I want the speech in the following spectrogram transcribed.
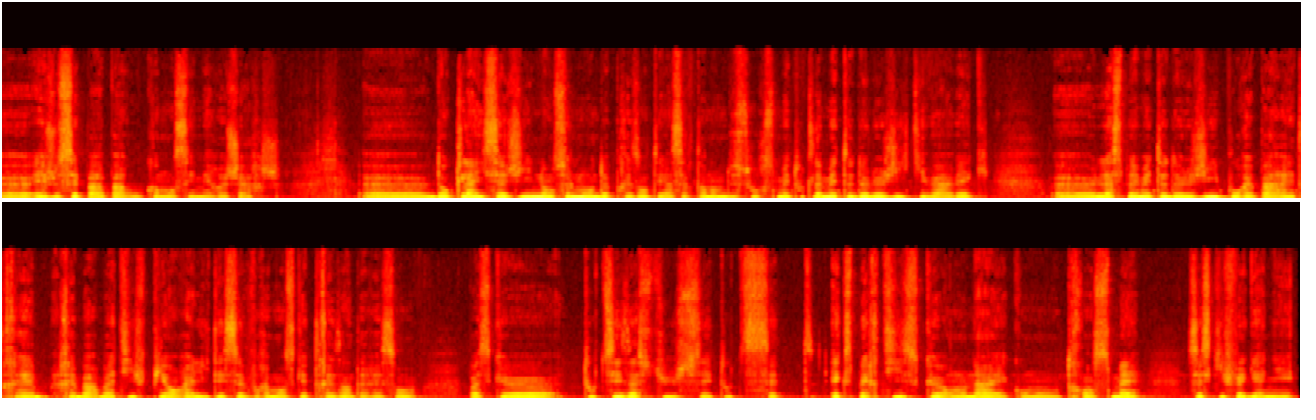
Euh, et je ne sais pas par où commencer mes recherches. Euh, donc là, il s'agit non seulement de présenter un certain nombre de sources, mais toute la méthodologie qui va avec. Euh, l'aspect méthodologie pourrait paraître rébarbatif, puis en réalité, c'est vraiment ce qui est très intéressant, parce que toutes ces astuces et toute cette expertise qu'on a et qu'on transmet, c'est ce qui fait gagner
